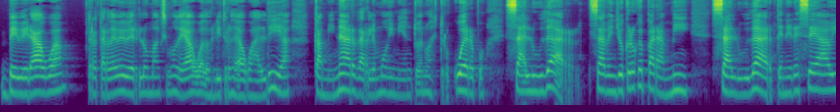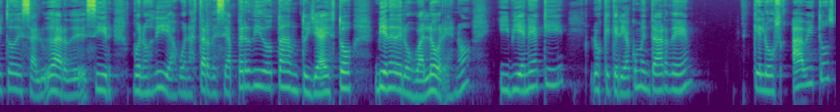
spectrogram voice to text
Beber agua, tratar de beber lo máximo de agua, dos litros de agua al día, caminar, darle movimiento a nuestro cuerpo, saludar. Saben, yo creo que para mí saludar, tener ese hábito de saludar, de decir buenos días, buenas tardes, se ha perdido tanto y ya esto viene de los valores, ¿no? Y viene aquí los que quería comentar de que los hábitos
